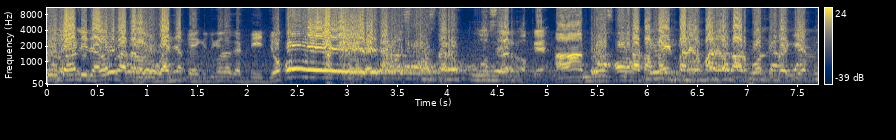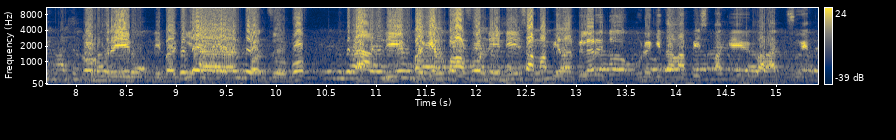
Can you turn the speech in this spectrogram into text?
rubahan di dalam nggak terlalu banyak ya, kita juga ganti jok, pakai Recaro Sportster, Poster, oke. Ah, terus kita tambahin panel-panel karbon di bagian door trim, di bagian console box. Nah, di bagian plafon ini sama pilar-pilar itu udah kita lapis pakai bahan suede.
